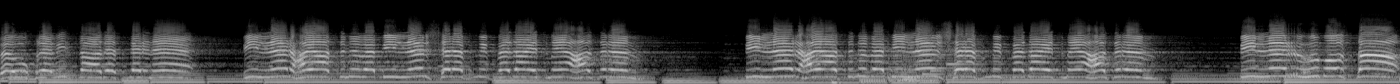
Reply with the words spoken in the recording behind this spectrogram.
ve uhrevi saadetlerine binler hayatımı ve binler şerefimi feda etmeye hazırım. Binler hayatımı ve binler şerefimi feda etmeye hazırım. Binler ruhum olsa,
